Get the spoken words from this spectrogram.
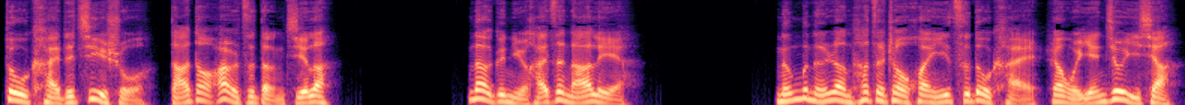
窦凯的技术达到二字等级了。那个女孩在哪里？能不能让她再召唤一次窦凯，让我研究一下？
